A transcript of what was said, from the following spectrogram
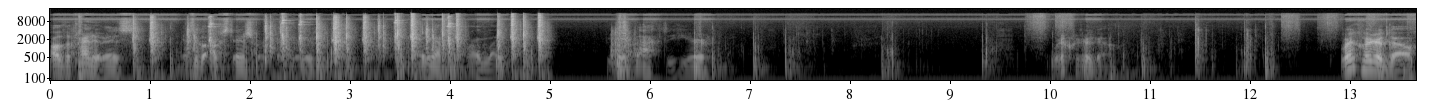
Oh, there kind of is. You have to go upstairs first, I believe. And we have to find like go back to here. Where'd Critter go? Where'd Critter go?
